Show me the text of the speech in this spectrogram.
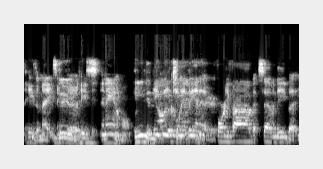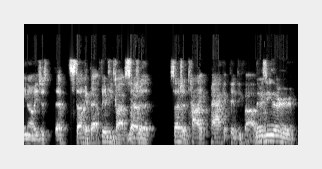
he's amazing, Dude. dude. He's an animal. He did He'd not be a champion either. at 45, at 70, but you know he's just that, stuck at that 55. Such Yeah. a such a tight pack at 55. There's either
